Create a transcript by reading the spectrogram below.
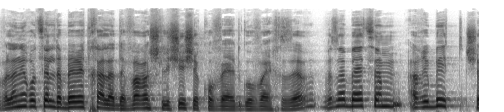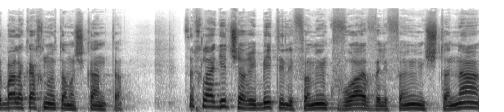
אבל אני רוצה לדבר איתך על הדבר השלישי שקובע את גובה ההחזר, וזה בעצם הריבית שבה לקחנו את המשכנתה. צריך להגיד שהריבית היא לפעמים קבועה ולפעמים משתנה,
